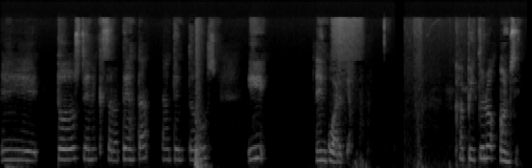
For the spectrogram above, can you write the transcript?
eh, todos tienen que estar atenta, atentos y en guardia. Capítulo 11.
